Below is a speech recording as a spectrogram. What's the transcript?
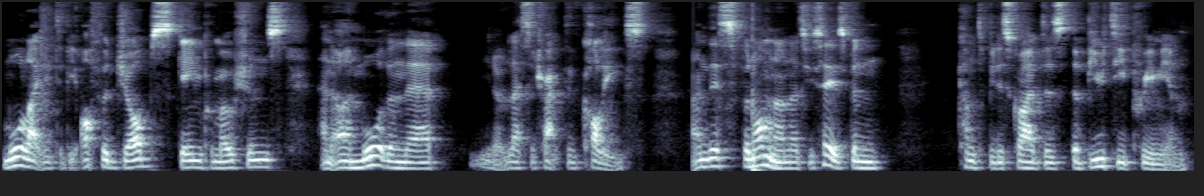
more likely to be offered jobs, gain promotions, and earn more than their you know less attractive colleagues. And this phenomenon, as you say, has been come to be described as the beauty premium.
